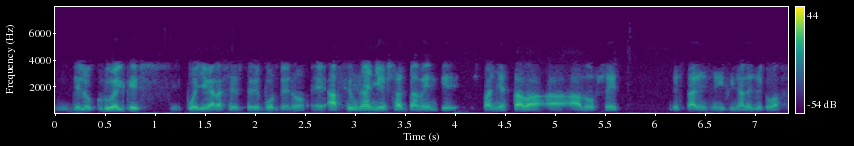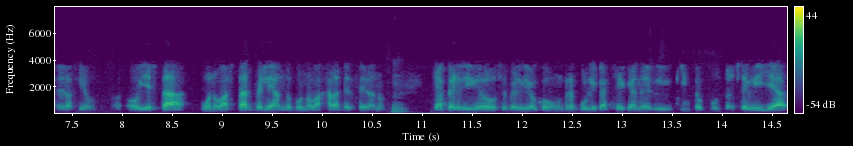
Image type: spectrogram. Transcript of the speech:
de lo cruel que es, puede llegar a ser este deporte, ¿no? Eh, hace un año exactamente, España estaba a, a dos sets de estar en semifinales de Copa Federación. Hoy está, bueno, va a estar peleando por no bajar a tercera, ¿no? Mm. Se ha perdido, se perdió con República Checa en el quinto punto en Sevilla,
